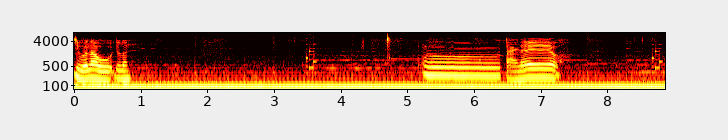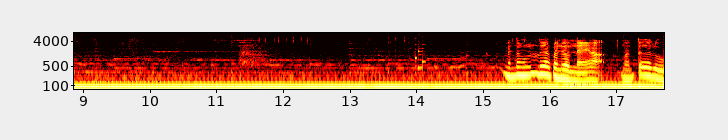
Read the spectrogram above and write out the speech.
เดี๋ยวเราเดี๋ยวกันายแล้วมันต้องเลือกเป็นแบบไหนอะมอนเตอร์รู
